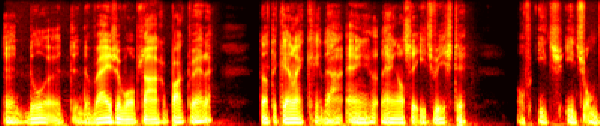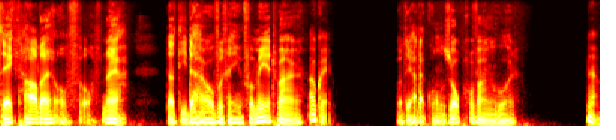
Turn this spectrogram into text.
eh, door het- de wijze waarop ze aangepakt werden, dat de kennelijk de Engelsen iets wisten. Of iets, iets ontdekt hadden. Of, of nou ja, dat die daarover geïnformeerd waren. Oké. Want ja, daar konden ze opgevangen worden. Ja.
